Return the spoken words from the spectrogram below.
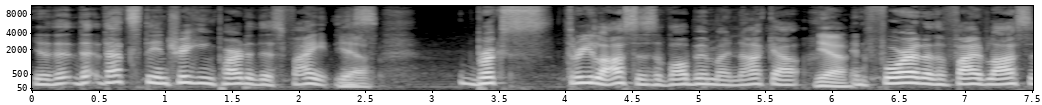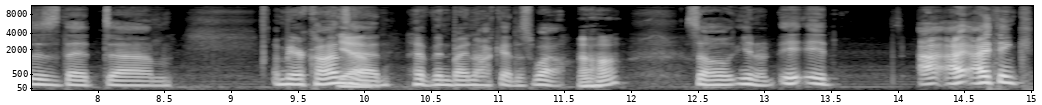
You know, th- th- that's the intriguing part of this fight. Yeah. Brooks' three losses have all been by knockout, Yeah. and four out of the five losses that um, Amir Khan's Yeah. had have been by knockout as well. Uh huh. So you know, it. it I, I, I think.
